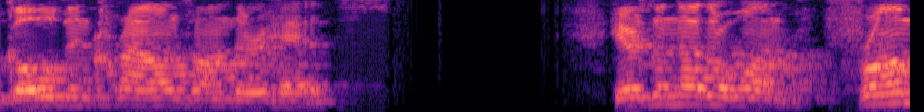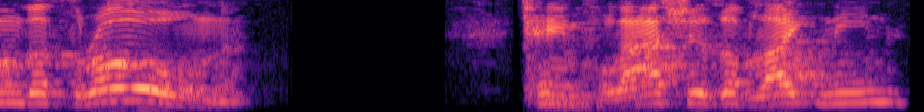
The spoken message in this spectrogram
golden crowns on their heads. Here's another one. From the throne came flashes of lightning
